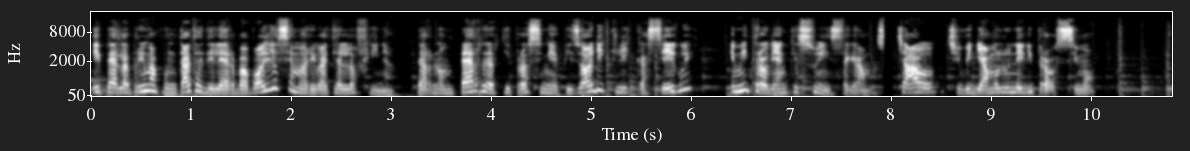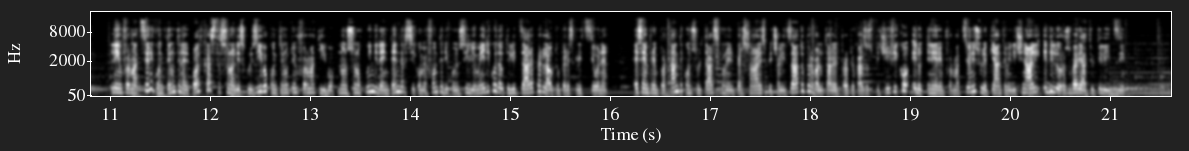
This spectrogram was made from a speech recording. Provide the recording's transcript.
E per la prima puntata di L'Erba Voglio siamo arrivati alla fine. Per non perderti i prossimi episodi, clicca segui e mi trovi anche su Instagram. Ciao, ci vediamo lunedì prossimo. Le informazioni contenute nel podcast sono ad esclusivo contenuto informativo, non sono quindi da intendersi come fonte di consiglio medico da utilizzare per l'autoprescrizione. È sempre importante consultarsi con il personale specializzato per valutare il proprio caso specifico ed ottenere informazioni sulle piante medicinali ed i loro svariati utilizzi.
